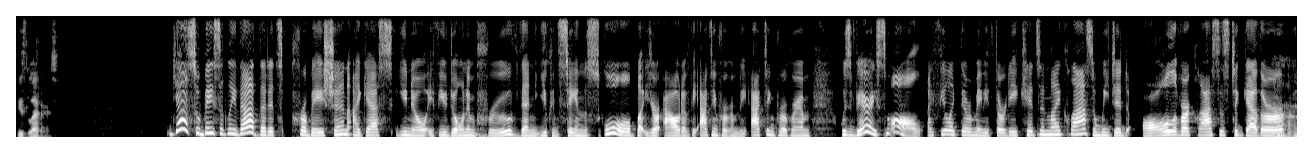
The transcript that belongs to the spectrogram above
these letters Yeah, so basically that that it's probation. I guess, you know, if you don't improve, then you can stay in the school, but you're out of the acting program. The acting program was very small. I feel like there were maybe 30 kids in my class and we did all of our classes together Uh-huh.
